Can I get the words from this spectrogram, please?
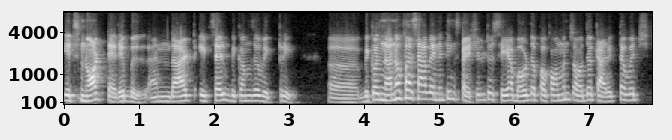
it's not terrible, and that itself becomes a victory. Uh, because none of us have anything special to say about the performance or the character, which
